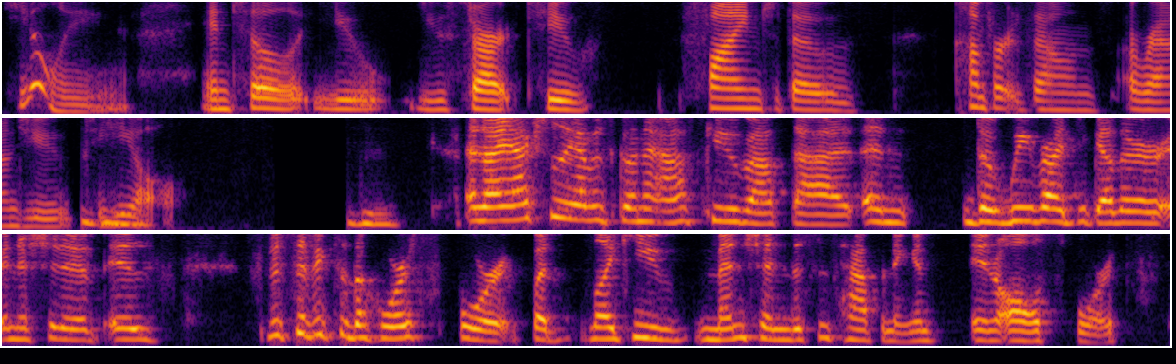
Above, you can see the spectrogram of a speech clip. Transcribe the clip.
healing until you you start to find those comfort zones around you to mm-hmm. heal mm-hmm. and i actually i was going to ask you about that and the we ride together initiative is specific to the horse sport but like you mentioned this is happening in, in all sports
